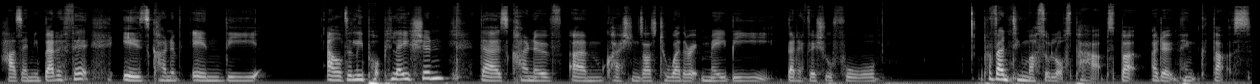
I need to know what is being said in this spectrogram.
has any benefit is kind of in the elderly population. There's kind of um, questions as to whether it may be beneficial for preventing muscle loss, perhaps, but I don't think that's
